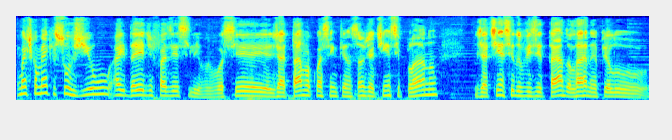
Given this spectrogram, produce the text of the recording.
Mas como é que surgiu a ideia de fazer esse livro? Você já estava com essa intenção, já tinha esse plano, já tinha sido visitado lá, né, pelo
